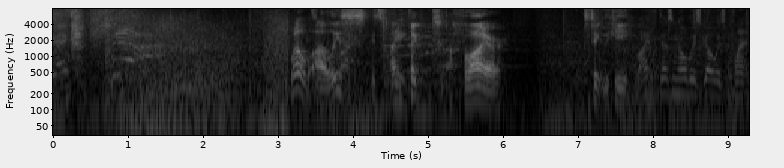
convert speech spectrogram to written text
Okay? Well, at least It's I picked a flyer to take the key. Life doesn't always go as planned.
